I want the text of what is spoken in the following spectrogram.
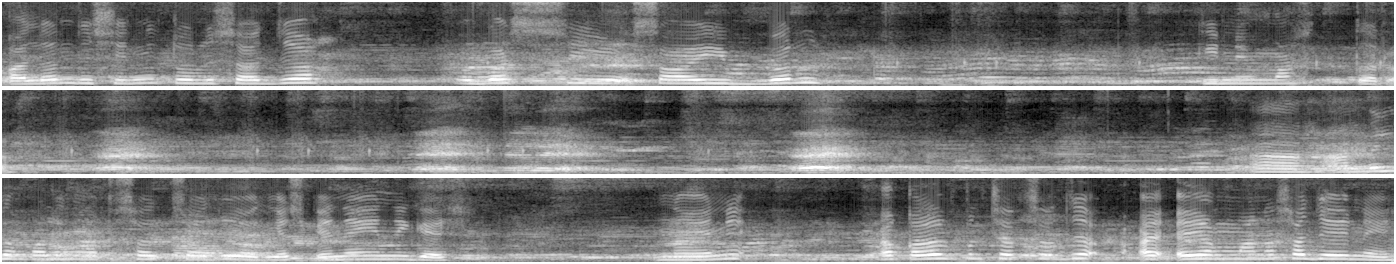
kalian di sini tulis saja coba si cyber kini master Nah, ambil yang paling atas saja ya guys. Ini ini guys. Nah ini ah, kalian pencet saja eh, eh, yang mana saja ini.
